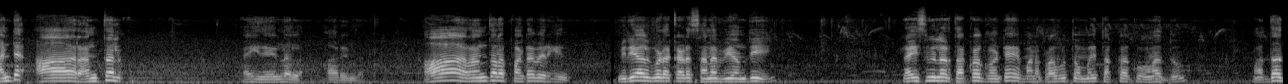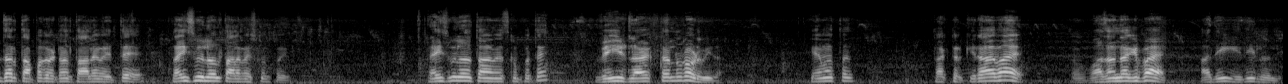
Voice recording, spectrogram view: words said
అంటే ఆరంతలు. ఐదేళ్ళ ఆరేళ్ళ ఆరంతల పంట పెరిగింది. మిరియాలు కూడా అక్కడ సనబియ్యంది రైస్ మిల్లర్ తక్కువ కొంటే మన ప్రభుత్వం పోయి తక్కువ కొనద్దు. మద్దతు ధర తప్పక పెట్టడం తాళం అయితే రైస్ మిల్లులు తాళం వేసుకుని పోయింది. రైస్ మిల్లులు తాళం వేసుకుని పోతే వెయ్యి ట్రాక్టర్లు రోడ్డు మీద. ఏమవుతుంది? ట్రాక్టర్ కిరాయి బాయ్ వజన్ తగ్గిపోయి. అది ఇది లొల్లి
